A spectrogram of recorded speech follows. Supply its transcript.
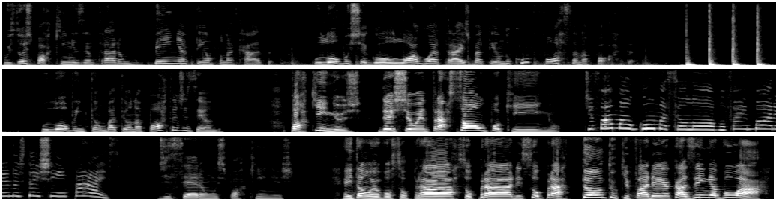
Os dois porquinhos entraram bem a tempo na casa. O lobo chegou logo atrás, batendo com força na porta. O lobo então bateu na porta, dizendo: Porquinhos, deixa eu entrar só um pouquinho. De forma alguma, seu lobo, vá embora e nos deixe em paz, disseram os porquinhos. Então eu vou soprar, soprar e soprar tanto que farei a casinha voar.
